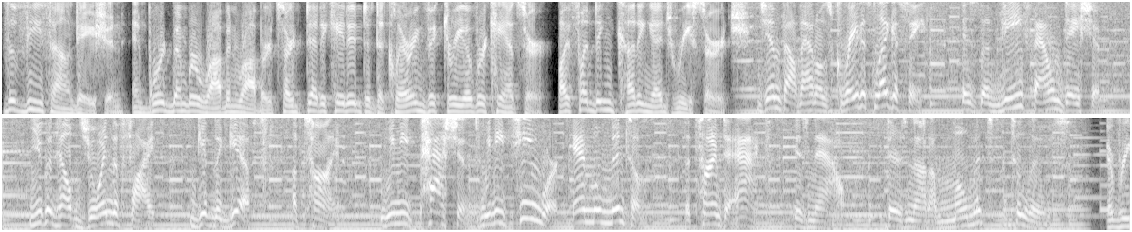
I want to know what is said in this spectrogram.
The V Foundation and board member Robin Roberts are dedicated to declaring victory over cancer by funding cutting edge research. Jim Valvano's greatest legacy is the V Foundation. You can help join the fight, give the gift of time. We need passion, we need teamwork and momentum. The time to act is now. There's not a moment to lose. Every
